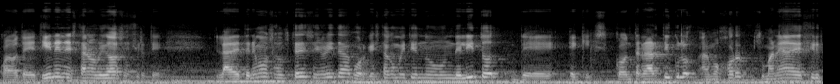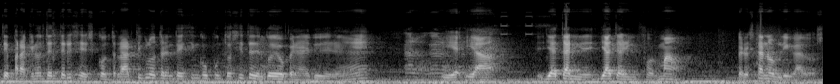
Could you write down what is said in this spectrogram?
Cuando te detienen están obligados a decirte, la detenemos a usted, señorita, porque está cometiendo un delito de X. Contra el artículo, a lo mejor su manera de decirte para que no te enteres es contra el artículo 35.7 del Código Penal. Y tú dices, ¿eh? Claro, claro. Y ya, ya, ya te han, ya te han informado, pero están obligados.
